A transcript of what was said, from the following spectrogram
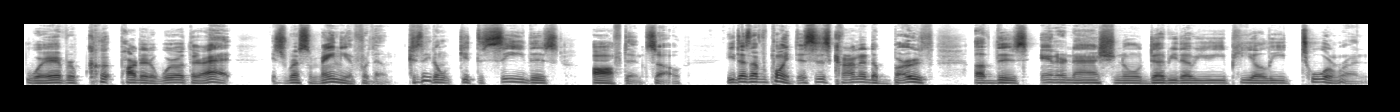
wherever part of the world they're at, it's WrestleMania for them because they don't get to see this often. So he does have a point. This is kind of the birth of this international WWE PLE tour run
